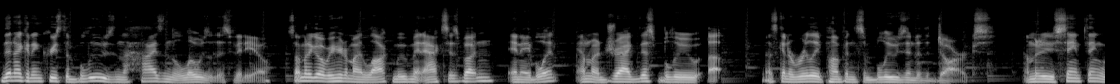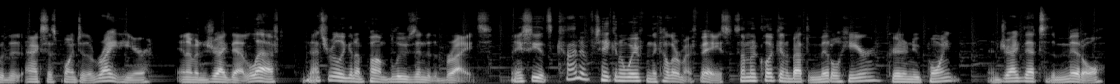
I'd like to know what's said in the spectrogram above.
Then I could increase the blues and the highs and the lows of this video. So I'm going to go over here to my lock movement axis button, enable it, and I'm going to drag this blue up. That's going to really pump in some blues into the darks. I'm going to do the same thing with the access point to the right here, and I'm going to drag that left, and that's really going to pump blues into the brights. And you see it's kind of taken away from the color of my face, so I'm going to click in about the middle here, create a new point, and drag that to the middle,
